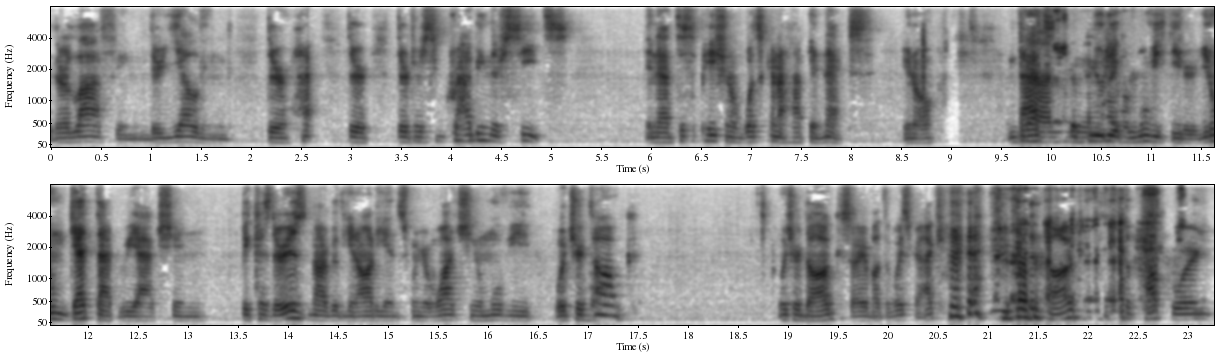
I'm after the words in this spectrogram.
they're laughing, they're yelling, they're ha- they're they're just grabbing their seats in anticipation of what's gonna happen next. You know, that's yeah, the beauty of a movie theater. You don't get that reaction because there is not really an audience when you're watching a movie with your dog. With your dog, sorry about the voice crack. the dog, the popcorn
